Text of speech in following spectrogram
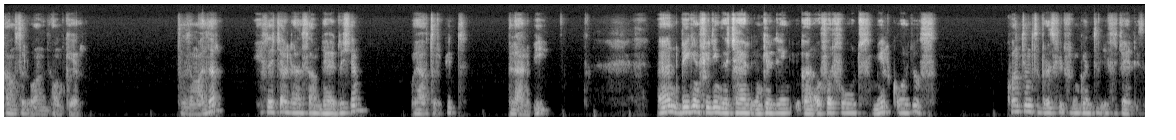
counsel on home care to the mother. If the child has some dehydration, we have to repeat plan B. And begin feeding the child, including you can offer food, milk, or juice. Continue to breastfeed frequently if the child is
